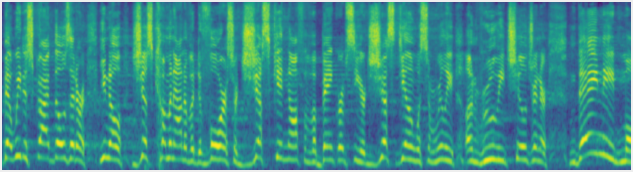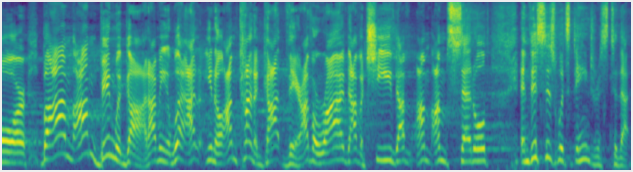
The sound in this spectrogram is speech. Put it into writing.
that we describe those that are, you know, just coming out of a divorce or just getting off of a bankruptcy or just dealing with some really unruly children or they need more, but I'm, I'm been with God. I mean, well, I, you know, I'm kind of got there. I've arrived, I've achieved, I've, I'm, I'm settled. And this is what's dangerous to that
